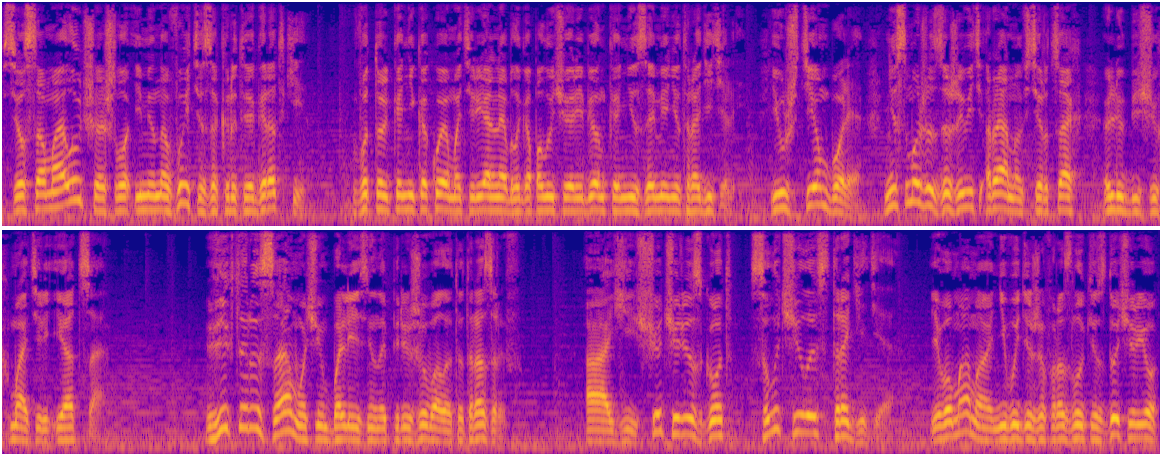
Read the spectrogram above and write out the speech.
Все самое лучшее шло именно в эти закрытые городки. Вот только никакое материальное благополучие ребенка не заменит родителей. И уж тем более не сможет заживить рану в сердцах любящих матери и отца. Виктор и сам очень болезненно переживал этот разрыв. А еще через год случилась трагедия. Его мама, не выдержав разлуки с дочерью,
